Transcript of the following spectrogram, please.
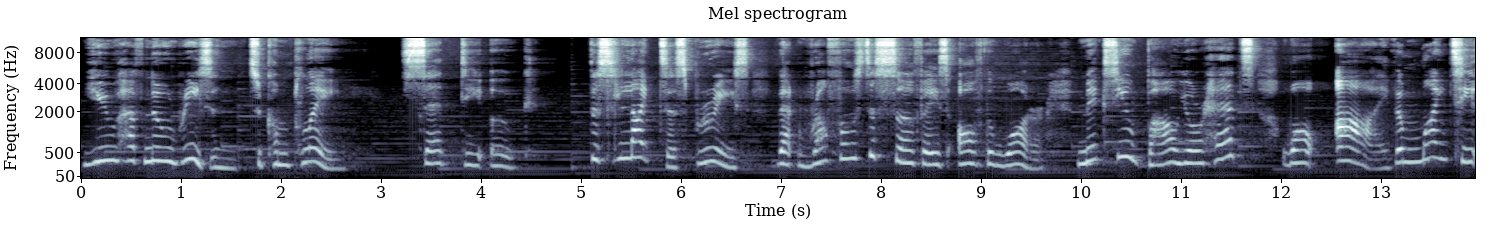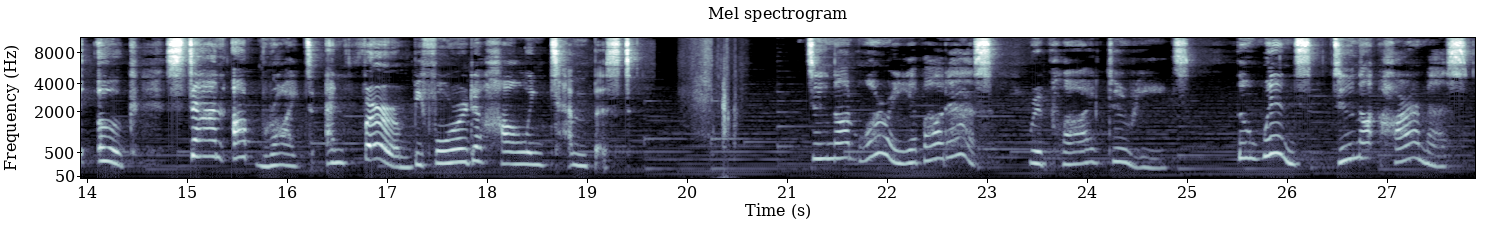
You have no reason to complain, said the oak. The slightest breeze that ruffles the surface of the water makes you bow your heads, while I, the mighty oak, stand upright and firm before the howling tempest. Do not worry about us, replied the reeds. The winds do not harm us.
